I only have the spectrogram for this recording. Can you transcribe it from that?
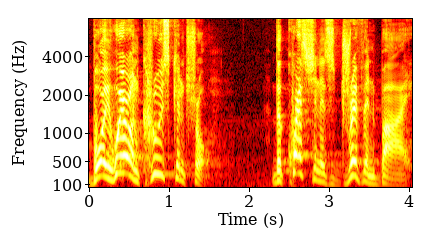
Boy, we're on cruise control. The question is driven by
